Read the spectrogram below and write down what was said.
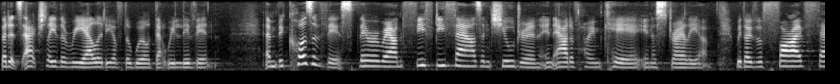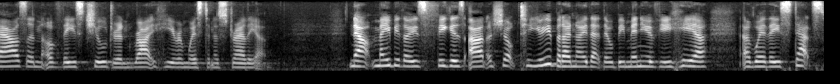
but it's actually the reality of the world that we live in. And because of this, there are around 50,000 children in out of home care in Australia, with over 5,000 of these children right here in Western Australia. Now, maybe those figures aren't a shock to you, but I know that there will be many of you here uh, where these stats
